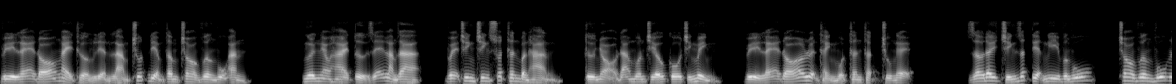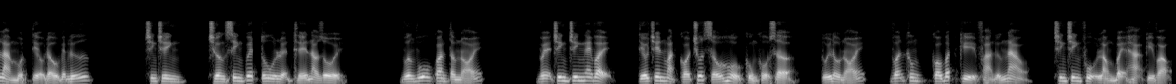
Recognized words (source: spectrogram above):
vì lẽ đó ngày thường liền làm chút điểm tâm cho vương vũ ăn. Người nghèo hài tử dễ làm ra, vệ trinh trinh xuất thân bần hàn, từ nhỏ đã muốn chiếu cố chính mình, vì lẽ đó luyện thành một thân thật chủ nghệ. Giờ đây chính rất tiện nghi vương vũ, cho vương vũ làm một tiểu đầu bếp nữ. Trinh trinh, trường sinh quyết tu luyện thế nào rồi? Vương vũ quan tâm nói. Vệ trinh trinh nghe vậy, tiếu trên mặt có chút xấu hổ cùng khổ sở, túi đầu nói, vẫn không có bất kỳ phản ứng nào, trinh trinh phụ lòng bệ hạ kỳ vọng.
